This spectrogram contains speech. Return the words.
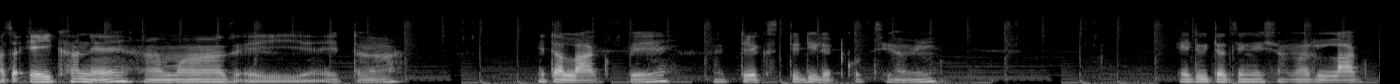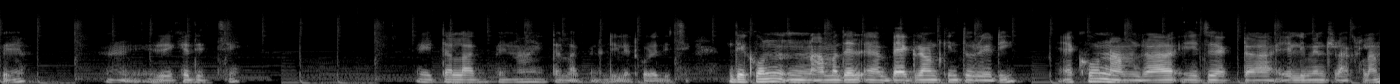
আচ্ছা এইখানে আমার এই, এটা এটা লাগবে। টেক্সটটি ডিলিট করছি আমি। এই দুইটা জিনিস আমার লাগবে। রেখে দিচ্ছি। এটা লাগবে না, এটা লাগবে না ডিলিট করে দিচ্ছি। দেখুন, আমাদের ব্যাকগ্রাউন্ড কিন্তু রেডি এখন আমরা এই যে একটা এলিমেন্ট রাখলাম।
